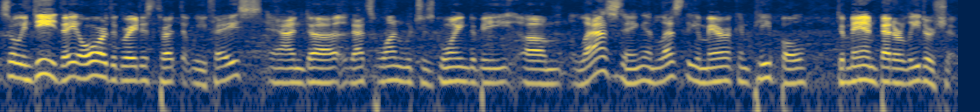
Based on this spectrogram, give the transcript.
So indeed, they are the greatest threat that we face, and uh, that's one which is going to be um, lasting unless the American people demand better leadership.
